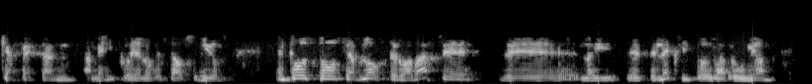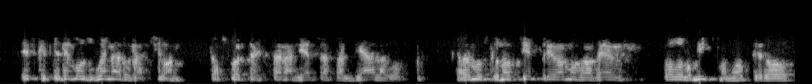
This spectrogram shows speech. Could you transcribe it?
que afectan a México y a los Estados Unidos. Entonces todo se habló, pero a base de la- de- del éxito de la reunión es que tenemos buena relación. Las puertas están abiertas al diálogo. Sabemos que no siempre vamos a ver todo lo mismo, ¿no? Pero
